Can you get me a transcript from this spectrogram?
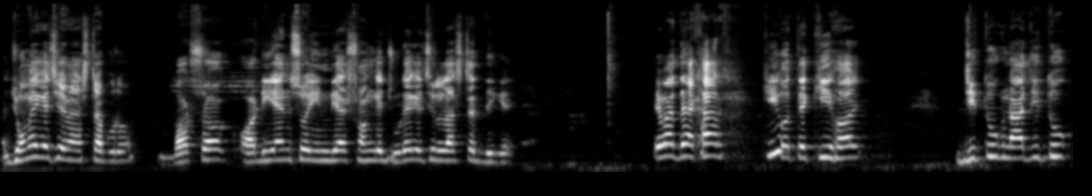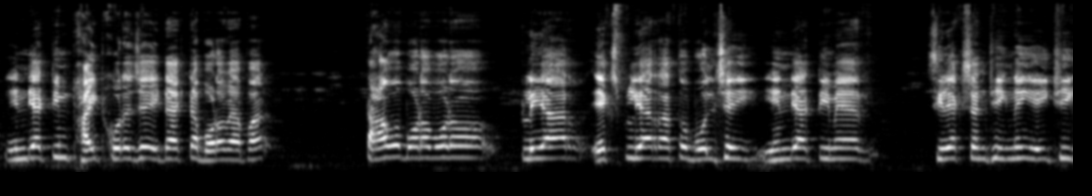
জমে গেছে ম্যাচটা পুরো। দর্শক অডিয়েন্সও ইন্ডিয়ার সঙ্গে জুড়ে গেছিল লাস্টের দিকে। এবার দেখার কি হতে কি হয়। জিতুক না জিতুক, ইন্ডিয়ার টিম ফাইট করেছে, এটা একটা বড় ব্যাপার। তাও বড় বড় প্লেয়ার এক্স প্লেয়াররা তো বলছেই ইন্ডিয়ার টিমের সিলেকশন ঠিক নেই, এই ঠিক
